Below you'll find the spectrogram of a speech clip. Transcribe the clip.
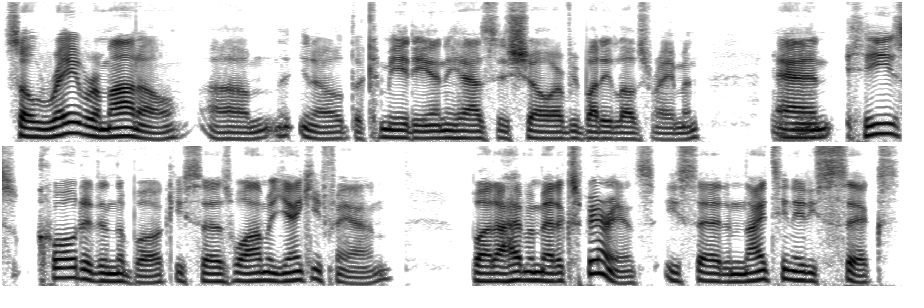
So Ray Romano, um, you know, the comedian, he has his show, Everybody Loves Raymond. Mm-hmm. And he's quoted in the book. He says, Well, I'm a Yankee fan, but I haven't met experience. He said, In 1986,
